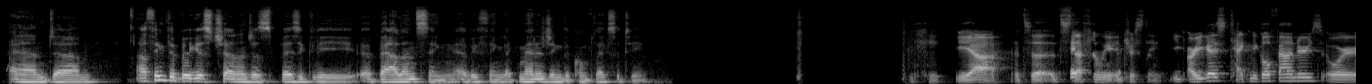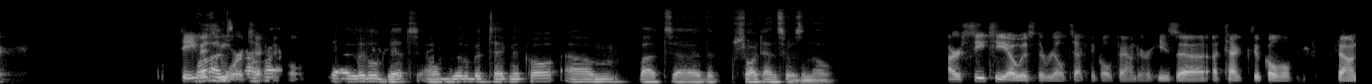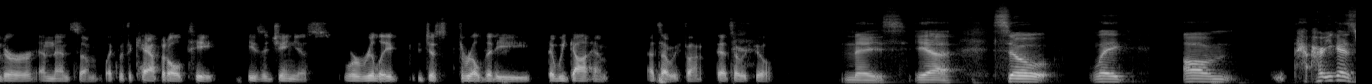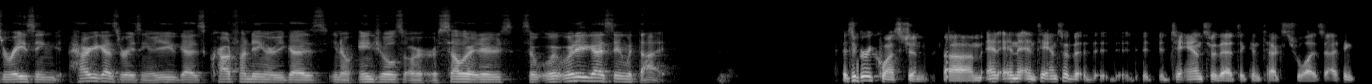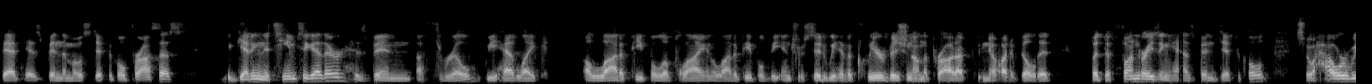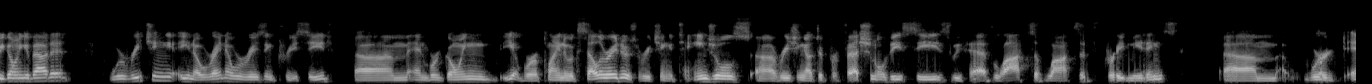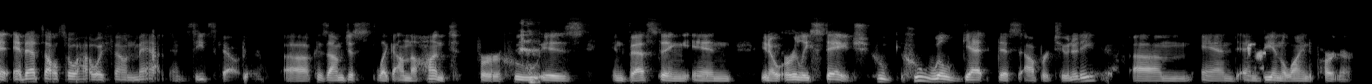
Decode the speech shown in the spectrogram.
and um, I think the biggest challenge is basically uh, balancing everything, like managing the complexity. Yeah, it's a it's definitely interesting. Are you guys technical founders or? David's well, more technical. yeah, a little bit. I'm a little bit technical, um, but uh, the short answer is no. Our CTO is the real technical founder. He's a, a technical founder and then some, like with a capital T he's a genius. We're really just thrilled that he that we got him. That's how we found. That's how we feel. Nice. Yeah. So like, um, how are you guys raising? How are you guys raising? Are you guys crowdfunding? Are you guys you know angels or, or accelerators? So what, what are you guys doing with that? It's a great question, um, and and and to answer the to answer that to contextualize, I think that has been the most difficult process getting the team together has been a thrill. We had like a lot of people apply and a lot of people be interested. We have a clear vision on the product. We know how to build it, but the fundraising has been difficult. So how are we going about it? We're reaching, you know, right now we're raising pre-seed, um, and we're going, yeah, we're applying to accelerators, reaching out to angels, uh, reaching out to professional VCs. We've had lots of lots of great meetings. Um, we're, and that's also how I found Matt and Seed Scout because uh, I'm just like on the hunt for who is investing in you know early stage who who will get this opportunity um, and and be an aligned partner.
